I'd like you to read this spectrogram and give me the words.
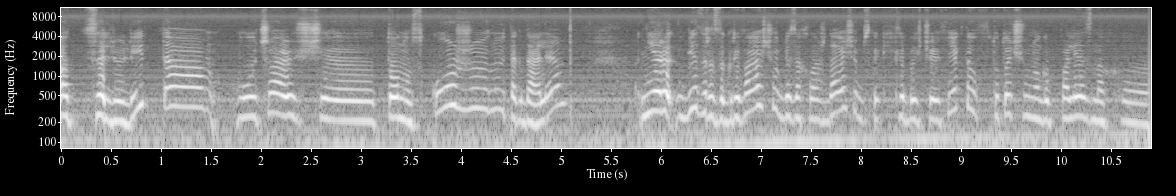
от целлюлита, улучшающее тонус кожи, ну и так далее не, без разогревающего, без охлаждающего, без каких-либо еще эффектов. Тут очень много полезных, э,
